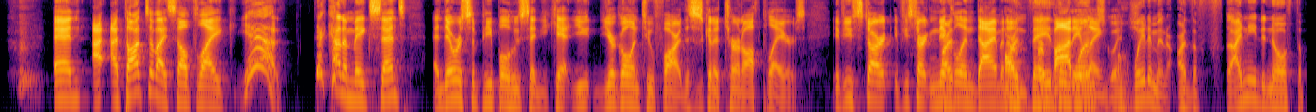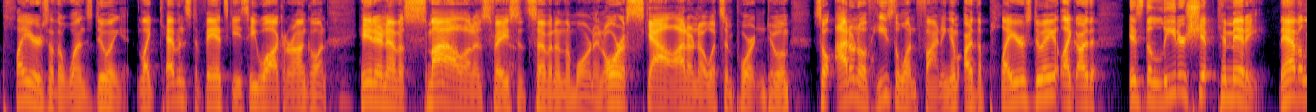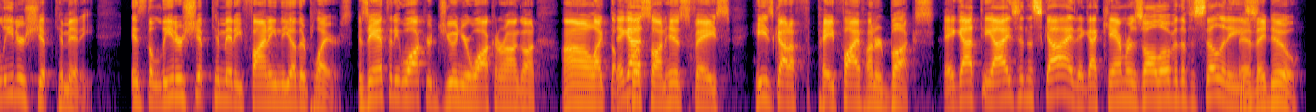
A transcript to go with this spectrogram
And I, I thought to myself, like, yeah, that kind of makes sense. And there were some people who said you can't you you're going too far. This is going to turn off players. If you start if you start nickel and Are them they for the body ones- language. oh, wait a minute. Are the I need to know if the players are the ones doing it. Like Kevin Stefanski, is he walking around going, he didn't have a smile on his face at seven in the morning or a scowl? I don't know what's important to him. So I don't know if he's the one finding him. Are the players doing it? Like, are the is the leadership committee? They have a leadership committee. Is the leadership committee finding the other players? Is Anthony Walker Jr. walking around going, I don't like the They got- on his face. He's got to f- pay five hundred bucks. They got the eyes in the sky. They got cameras all over the facilities. Yeah, they do.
